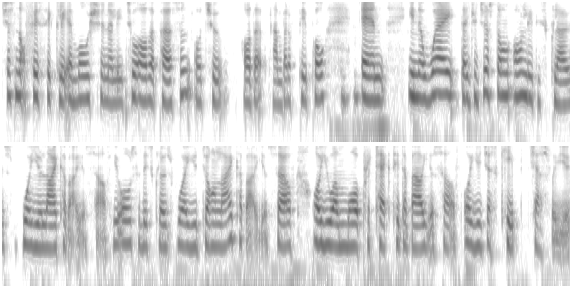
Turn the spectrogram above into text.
just not physically emotionally to other person or to other number of people. Mm-hmm. and in a way that you just don't only disclose what you like about yourself you also disclose what you don't like about yourself or you are more protected about yourself or you just keep just for you.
